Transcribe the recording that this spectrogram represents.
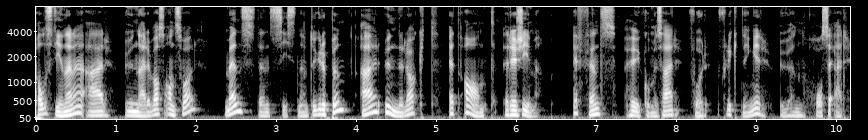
Palestinerne er UNRWAs ansvar, mens den sistnevnte gruppen er underlagt et annet regime, FNs høykommissær for flyktninger, UNHCR.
